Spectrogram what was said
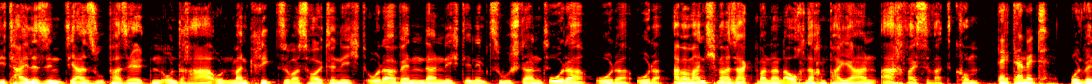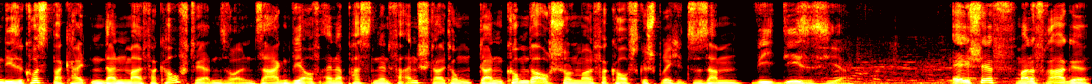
die Teile sind ja super selten und rar und man kriegt sowas heute nicht oder wenn dann nicht in dem Zustand oder oder oder. Aber manchmal sagt man dann auch nach ein paar Jahren, ach weißt du was, komm. Weg damit. Und wenn diese Kostbarkeiten dann mal verkauft werden sollen, sagen wir auf einer passenden Veranstaltung, dann kommen da auch schon mal Verkaufsgespräche zusammen, wie dieses hier. Ey Chef, mal eine Frage.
